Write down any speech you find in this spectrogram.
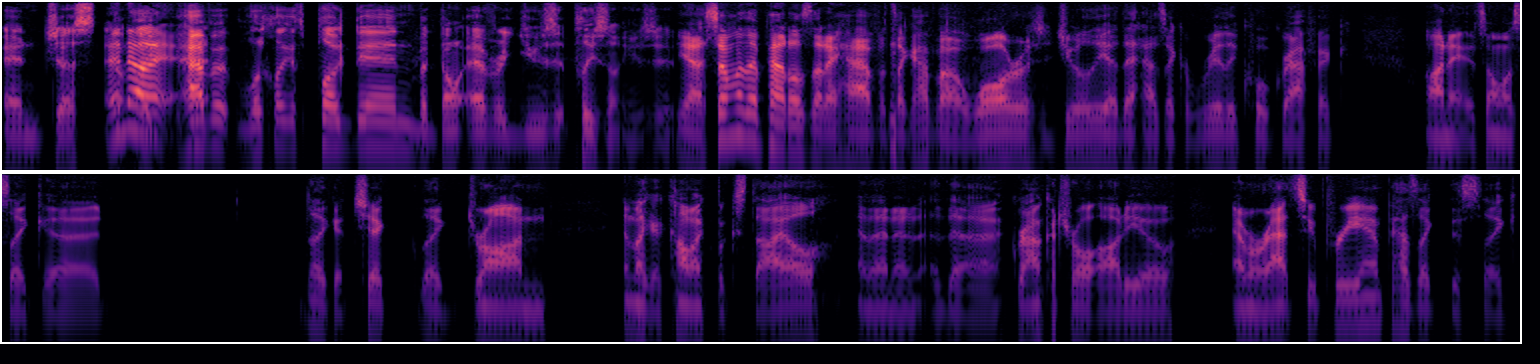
and just I uh, know, like, I- have it look like it's plugged in, but don't ever use it. Please don't use it. Yeah, some of the pedals that I have, it's like I have a Walrus Julia that has like a really cool graphic on it. It's almost like uh like a chick like drawn in like a comic book style, and then uh the ground control audio Amaratsu preamp has like this like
